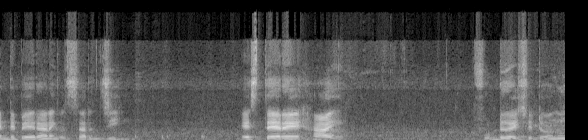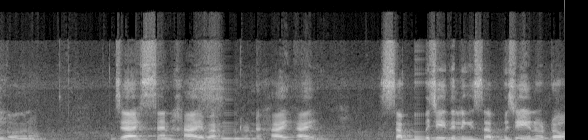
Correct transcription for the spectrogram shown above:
എന്റെ പേരാണെങ്കിൽ സർജി. എസ്തേറെ ഹായ് ഫുഡ് കഴിച്ചിട്ട് വന്നു തോന്നുന്നു. ജാക്സൺ ഹായ് പറഞ്ഞിട്ടുണ്ട്. ഹായ് ഹായ് സബ് ചെയ്തില്ലെങ്കിൽ സബ് ചെയ്യണം കേട്ടോ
